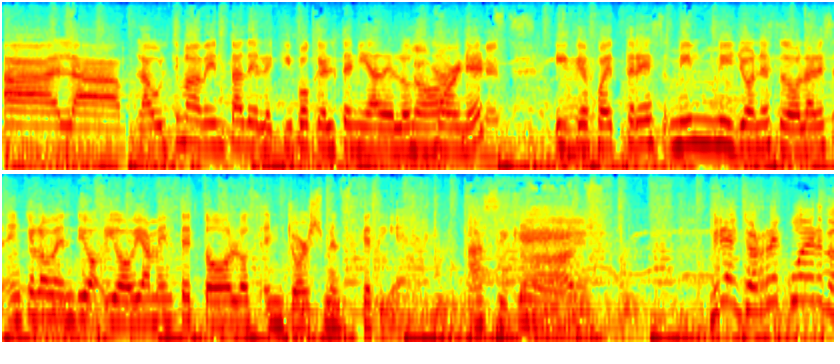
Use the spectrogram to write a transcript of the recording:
a la, la última venta del equipo que él tenía de los, Los Hornets, Hornets. y que fue 3 mil millones de dólares en que lo vendió y obviamente todos los endorsements que tiene. Así que. Mira, yo recuerdo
